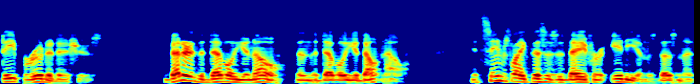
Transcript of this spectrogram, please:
deep rooted issues. Better the devil you know than the devil you don't know. It seems like this is a day for idioms, doesn't it?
